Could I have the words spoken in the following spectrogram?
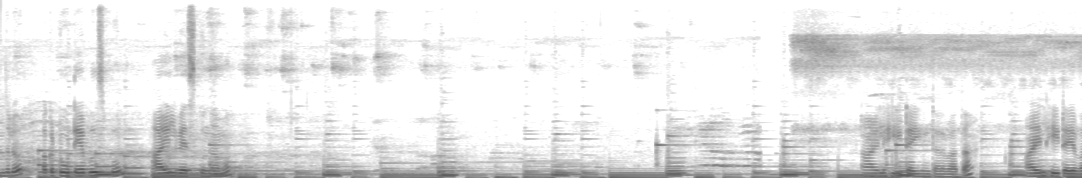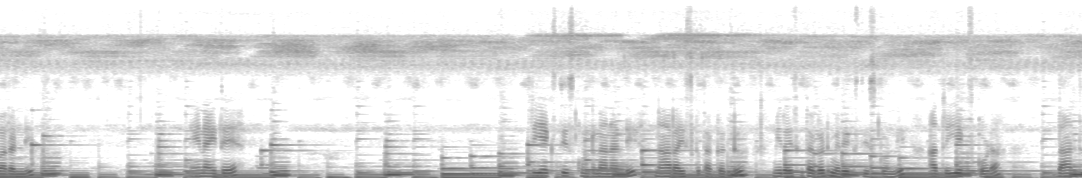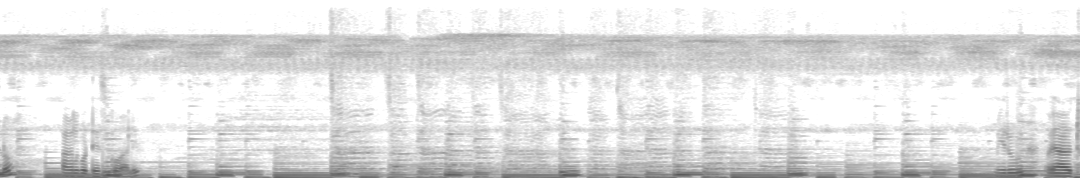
అందులో ఒక టూ టేబుల్ స్పూన్ ఆయిల్ వేసుకుందాము. ఆయిల్ హీట్ అయిన తర్వాత ఆయిల్ హీట్ అయ్యేవారండి. నేనైతే త్రీ ఎగ్స్ తీసుకుంటున్నానండి. నా రైస్కి తగ్గట్టు మీ రైస్కి తగ్గట్టు మీరు ఎగ్స్ తీసుకోండి. ఆ త్రీ ఎగ్స్ కూడా దాంట్లో పగలగొట్టేసుకోవాలి.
